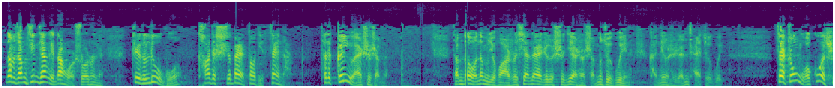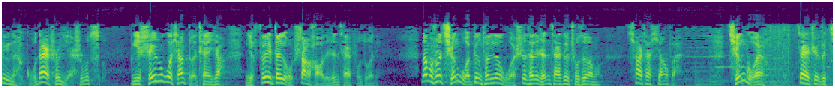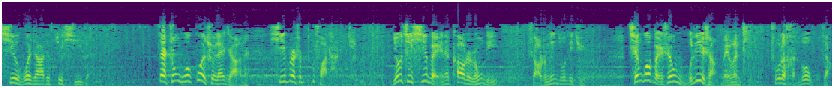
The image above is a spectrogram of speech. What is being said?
那么，咱们今天给大伙说说呢，这个六国它的失败到底在哪儿？它的根源是什么？咱们都有那么句话说，现在这个世界上什么最贵呢？肯定是人才最贵。在中国过去呢，古代时候也是如此。你谁如果想得天下，你非得有上好的人才辅佐你。那么说，秦国并吞六国，是他的人才最出色吗？恰恰相反，秦国呀，在这个七个国家的最西边。在中国过去来讲呢，西边是不发达地区，尤其西北呢，靠着戎狄。少数民族地区，秦国本身武力上没问题，出了很多武将，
